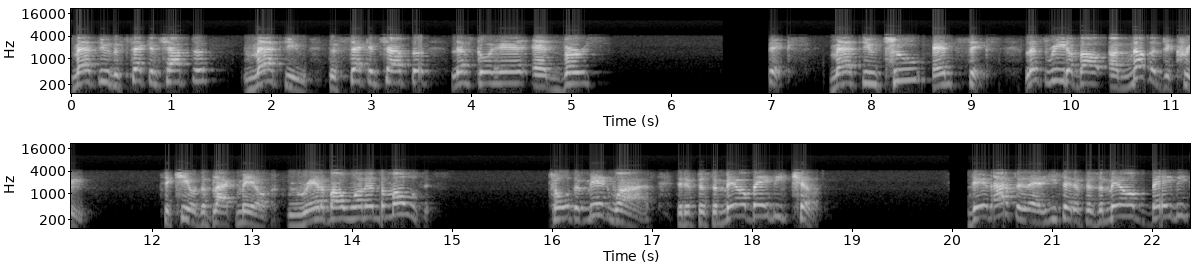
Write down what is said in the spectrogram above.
Matthew, the second chapter. Matthew, the second chapter. Let's go ahead at verse 6. Matthew 2 and 6. Let's read about another decree to kill the black male. We read about one under Moses. Told the midwives that if it's a male baby, kill him. Then after that, he said, if it's a male baby,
